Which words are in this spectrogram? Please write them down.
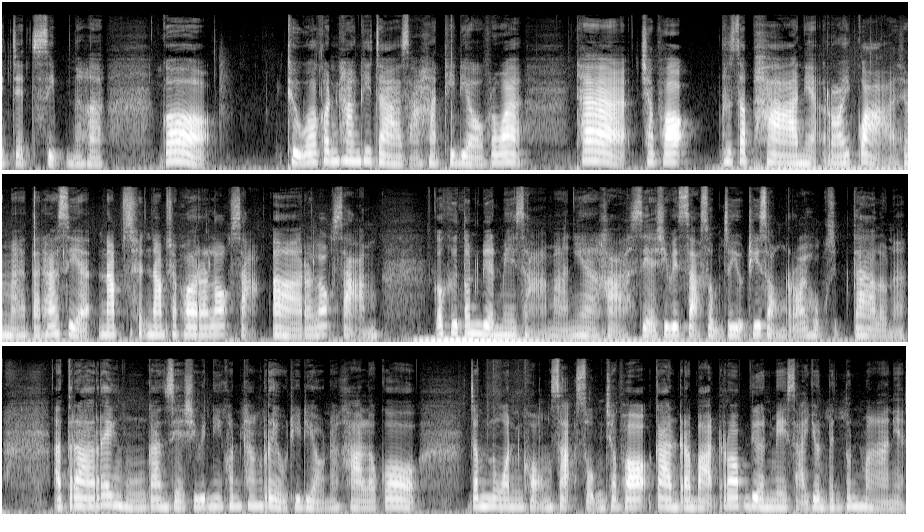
1,170 นะคะ ก็ถือว่าค่อนข้างที่จะสาหัสทีเดียว เพราะว่าถ้าเฉพาะพฤษภาเนี่ยร้อยกว่าใช่ไหมแต่ถ้าเสียนับนับเฉพาะระลอกสามระลอกสามก็คือต้นเดือนเมษามาเนี่ยค่ะ เสียชีวิตสะสมจะอยู่ที่ 269 แล้วนะ อัตราเร่งของการเสียชีวิตนี่ค่อนข้างเร็วทีเดียวนะคะ แล้วก็จำนวนของสะสมเฉพาะการระบาดรอบเดือนเมษายนเป็นต้นมาเนี่ย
